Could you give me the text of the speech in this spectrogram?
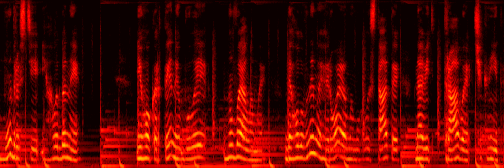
мудрості і глибини. Його картини були новелами, де головними героями могли стати навіть трави чи квіти.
